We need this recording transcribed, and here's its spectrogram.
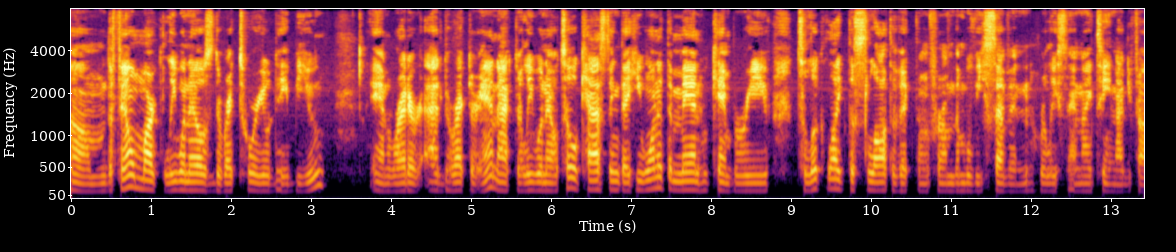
Um, the film marked Leigh Whannell's directorial debut, and writer, ad director, and actor Leigh Whannell told casting that he wanted the man who can't breathe to look like the sloth victim from the movie Seven, released in 1995.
